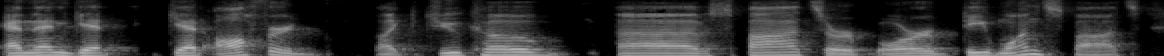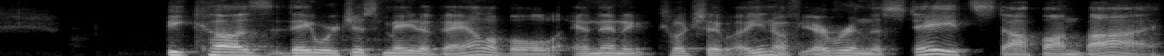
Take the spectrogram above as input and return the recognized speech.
and then get get offered like JUCO uh, spots or or D1 spots because they were just made available. And then a coach said, well, you know, if you're ever in the States, stop on by.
